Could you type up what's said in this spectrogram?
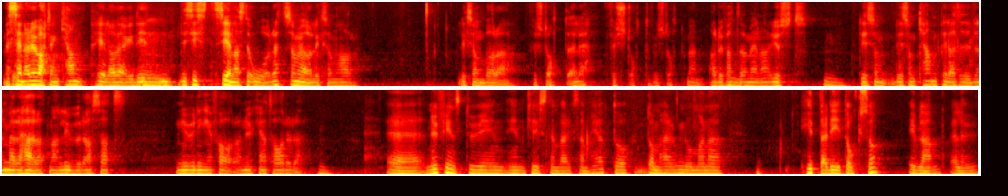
Men sen har det varit en kamp hela vägen. Det är Mm. det sist, senaste året som jag liksom har liksom bara förstått, eller förstått och förstått men ja du fattar vad jag menar. Just Mm. det är, som, det är som kamp hela tiden med det här att man luras att nu är det ingen fara, nu kan jag ta det där. Eh, nu finns du i en, i en kristen verksamhet och de här ungdomarna hittar dit också ibland, eller hur?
